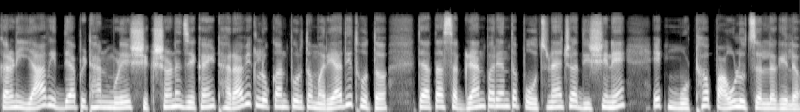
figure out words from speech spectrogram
कारण या विद्यापीठांमुळे शिक्षण जे काही ठराविक लोकांपुरतं मर्यादित होतं ते आता सगळ्यांपर्यंत पोचण्याच्या दिशेने एक मोठं पाऊल उचललं गेलं.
